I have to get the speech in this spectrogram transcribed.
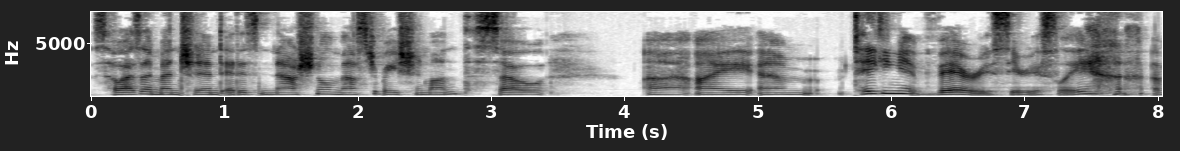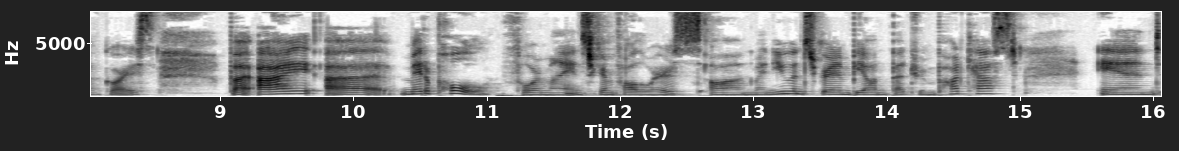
So, as I mentioned, it is National Masturbation Month. So, uh, I am taking it very seriously, of course. But I uh, made a poll for my Instagram followers on my new Instagram, Beyond Bedroom Podcast. And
